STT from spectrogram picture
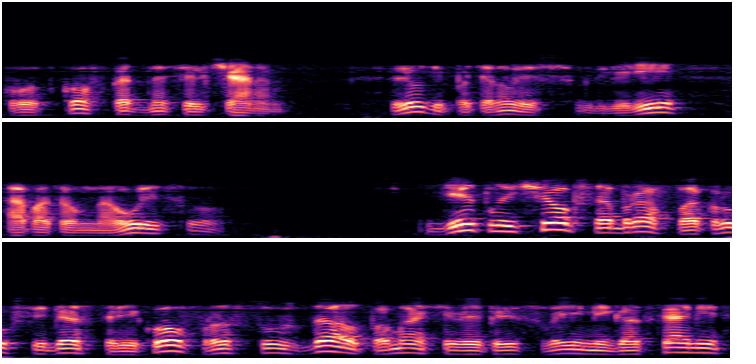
Крутков к односельчанам. Люди потянулись к двери, а потом на улицу. Дед Лычок, собрав вокруг себя стариков, рассуждал, помахивая перед своими годками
